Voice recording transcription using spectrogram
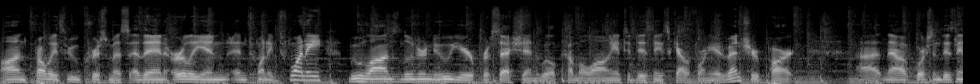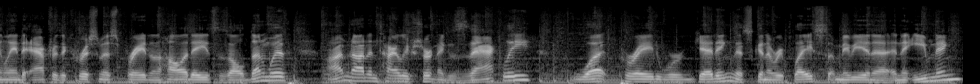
on probably through Christmas. And then early in, in 2020, Mulan's Lunar New Year procession will come along into Disney's California Adventure Park. Uh, now, of course, in Disneyland, after the Christmas parade and the holidays is all done with, I'm not entirely certain exactly what parade we're getting that's going to replace maybe in, a, in the evening.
